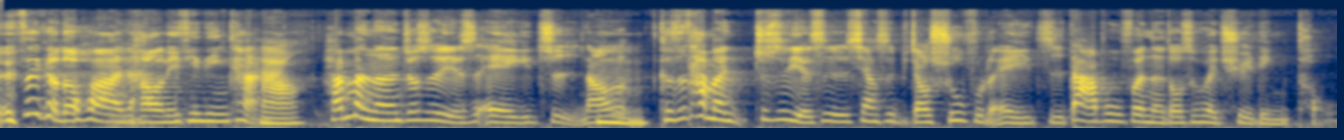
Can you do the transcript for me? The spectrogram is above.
这个的话，好，你听听看。好，他们呢，就是也是 A A 制，然后、嗯可是他们就是也是像是比较舒服的 A A 制，大部分呢都是会去零头，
